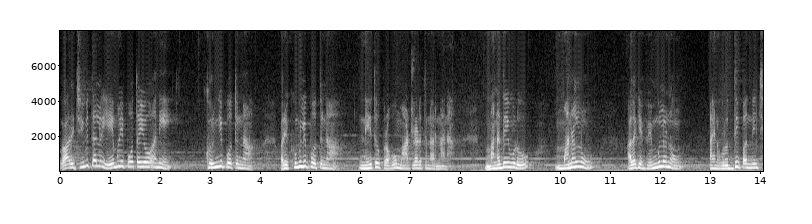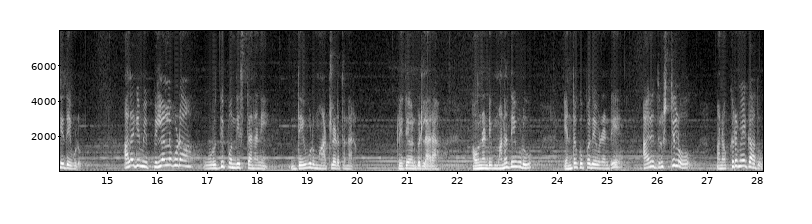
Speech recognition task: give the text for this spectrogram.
వారి జీవితాలు ఏమైపోతాయో అని కురింగిపోతున్నా మరి కుమిలిపోతున్నా నీతో ప్రభు మాట్లాడుతున్నారు నాన్న. మన దేవుడు మనల్ని అలాగే మెమ్ములను ఆయన వృద్ధి పొందించే దేవుడు. అలాగే మీ పిల్లలను కూడా వృద్ధి పొందిస్తానని దేవుడు మాట్లాడుతున్నారు. ప్రియదేవుని బిడ్లారా అవునండి మన దేవుడు ఎంత గొప్ప దేవుడు అంటే ఆయన దృష్టిలో మన ఒక్కరమే కాదు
